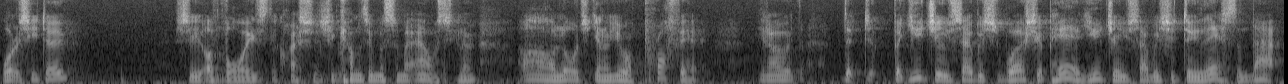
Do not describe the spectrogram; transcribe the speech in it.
What does she do? She avoids the question. She comes in with something else, you know oh, Lord, you know, you're a prophet. You know, but you Jews say we should worship here. You Jews say we should do this and that.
